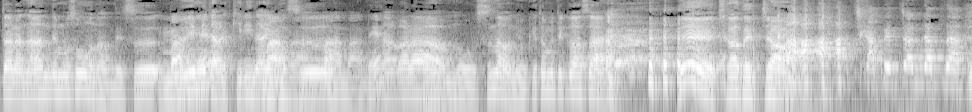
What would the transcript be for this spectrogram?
たら何でもそうなんです。まあね。上見たらキリないんです。まあまあまあまあね。だから、もう素直に受け止めてください。ねえ、地下鉄ちゃん。地下鉄ちゃんだった。お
